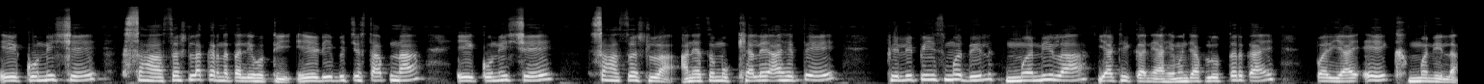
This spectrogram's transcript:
एकोणीसशे सहासष्टला करण्यात आली होती. ए डी बीची स्थापना एकोणीसशे सहासष्टला आणि याचं मुख्यालय आहे ते फिलिपिन्समधील मनीला या ठिकाणी आहे. म्हणजे आपलं उत्तर काय? पर्याय एक मनीला.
